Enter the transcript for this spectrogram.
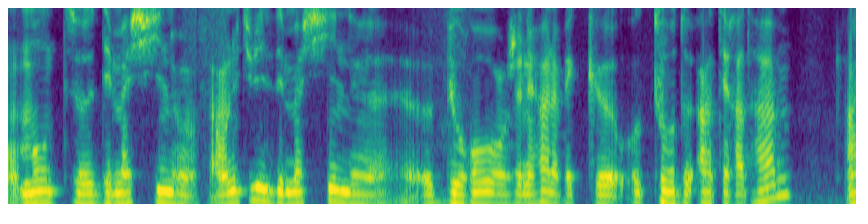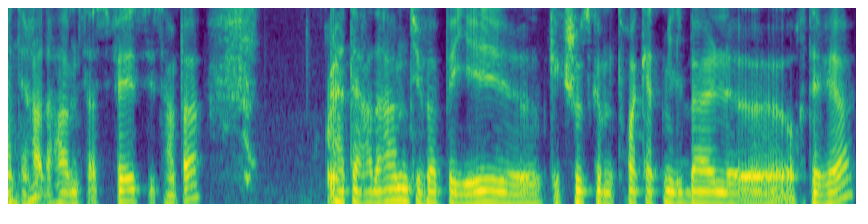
on, monte des machines, enfin, on utilise des machines au bureau en général avec autour de 1 Tera de RAM. 1 Tera de RAM, ça se fait, c'est sympa. Un teradrame, tu vas payer euh, quelque chose comme 3-4 000 balles euh, hors TVA.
